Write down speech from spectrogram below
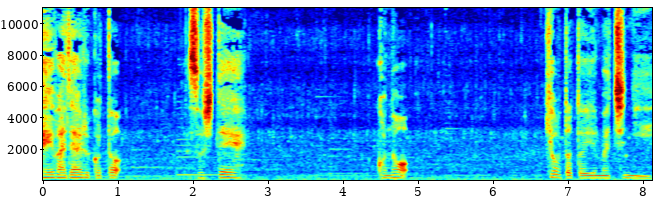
平和であること。そしてこの京都という町に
